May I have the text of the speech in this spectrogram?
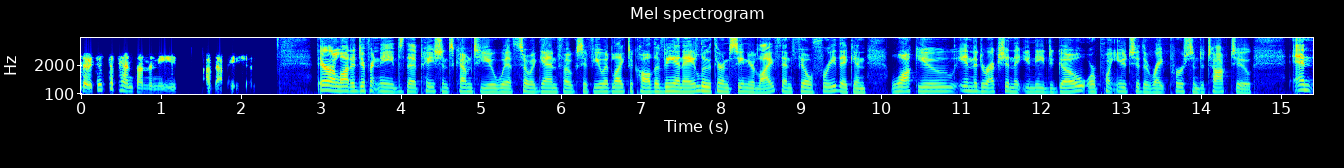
So it just depends on the needs of that patient. There are a lot of different needs that patients come to you with. So, again, folks, if you would like to call the VNA Lutheran Senior Life, then feel free. They can walk you in the direction that you need to go or point you to the right person to talk to. And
